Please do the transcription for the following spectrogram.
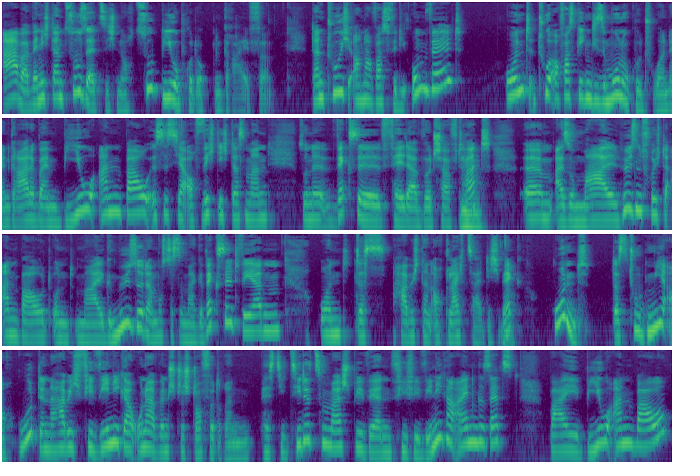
Aber wenn ich dann zusätzlich noch zu Bioprodukten greife, dann tue ich auch noch was für die Umwelt und tue auch was gegen diese Monokulturen. Denn gerade beim Bioanbau ist es ja auch wichtig, dass man so eine Wechselfelderwirtschaft mhm. hat. Ähm, also mal Hülsenfrüchte anbaut und mal Gemüse. Da muss das immer gewechselt werden. Und das habe ich dann auch gleichzeitig weg. Ja. Und das tut mir auch gut, denn da habe ich viel weniger unerwünschte Stoffe drin. Pestizide zum Beispiel werden viel, viel weniger eingesetzt bei Bioanbau.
